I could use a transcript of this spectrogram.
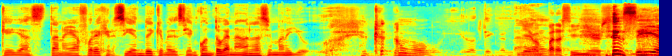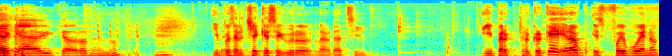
que ya están ahí afuera ejerciendo y que me decían cuánto ganaban la semana y yo, como, yo no tengo nada. Llevan para seniors. sí, acá, cabrones, ¿no? Y pues el cheque seguro, la verdad, sí. Y pero, pero creo que era, fue bueno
